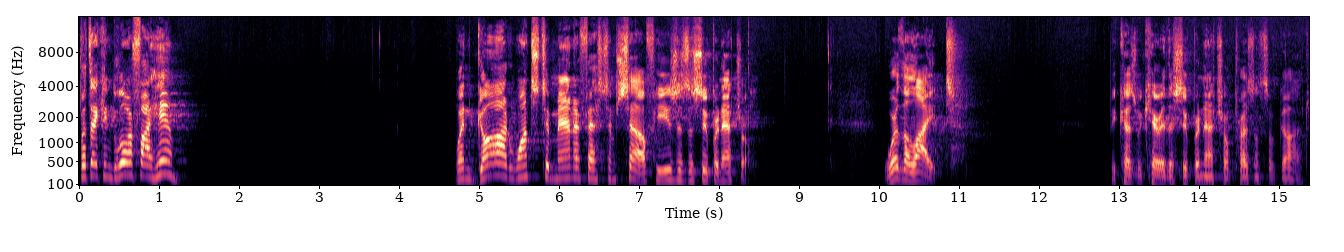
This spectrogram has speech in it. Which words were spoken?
but they can glorify Him. When God wants to manifest himself, he uses the supernatural. We're the light because we carry the supernatural presence of God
